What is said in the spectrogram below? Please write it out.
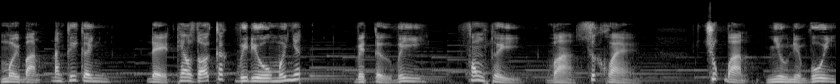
Mời bạn đăng ký kênh để theo dõi các video mới nhất về tử vi, phong thủy và sức khỏe. Chúc bạn nhiều niềm vui,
